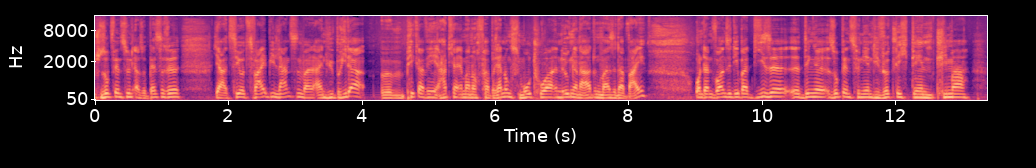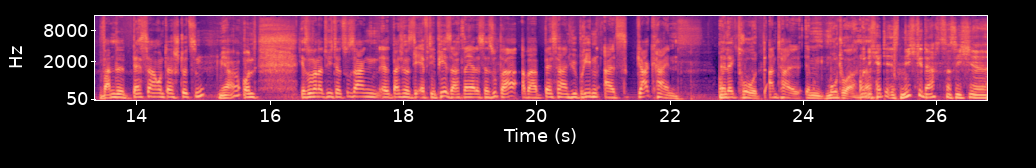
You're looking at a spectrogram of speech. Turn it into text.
Subvention, also bessere ja, CO2-Bilanzen, weil ein hybrider Pkw hat ja immer noch Verbrennungsmotor in irgendeiner Art und Weise dabei. Und dann wollen sie lieber diese äh, Dinge subventionieren, die wirklich den Klimawandel besser unterstützen. Ja, und jetzt muss man natürlich dazu sagen, äh, beispielsweise die FDP sagt, naja, das ist ja super, aber besser ein Hybriden als gar kein Elektroanteil im Motor. Und ne? ich hätte es nicht gedacht, dass ich äh,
